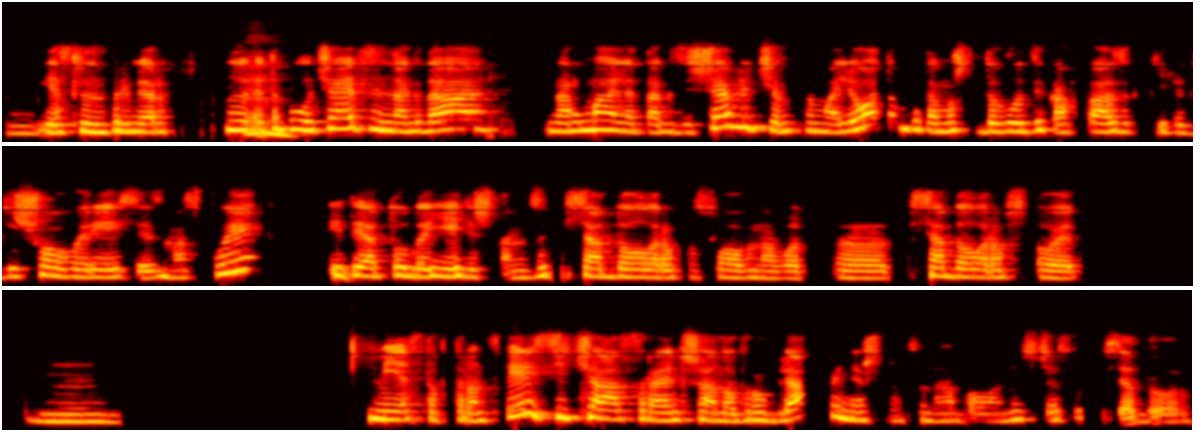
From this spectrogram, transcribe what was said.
Если, например, ну, это получается иногда нормально так дешевле, чем самолетом, потому что до Владикавказа какие-то дешевые рейсы из Москвы, и ты оттуда едешь там за 50 долларов условно, вот 50 э, долларов стоит место в трансфере. Сейчас, раньше оно в рублях, конечно, цена была, но сейчас 50 долларов.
